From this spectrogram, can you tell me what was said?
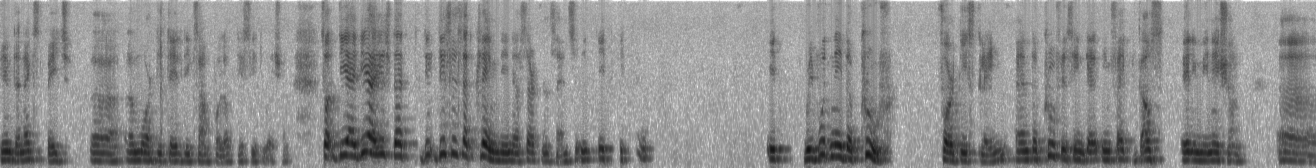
in the next page uh, a more detailed example of this situation. So the idea is that th this is a claim in a certain sense. It, it, it, it, we would need a proof for this claim, and the proof is in, in fact Gauss elimination uh,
